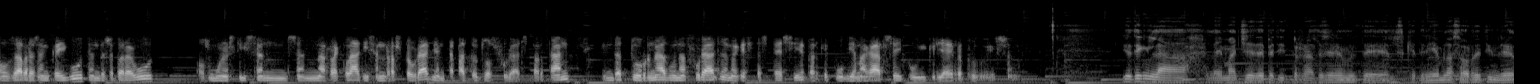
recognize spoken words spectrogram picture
els arbres han caigut, han desaparegut, els monestirs s'han arreglat i s'han restaurat i han tapat tots els forats. Per tant, hem de tornar a donar forats amb aquesta espècie perquè pugui amagar-se i pugui criar i reproduir-se. Jo tinc la, la imatge de petit, però nosaltres érem dels que teníem la sort de tindre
